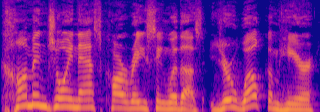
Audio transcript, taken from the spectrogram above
Come enjoy NASCAR racing with us. You're welcome here.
